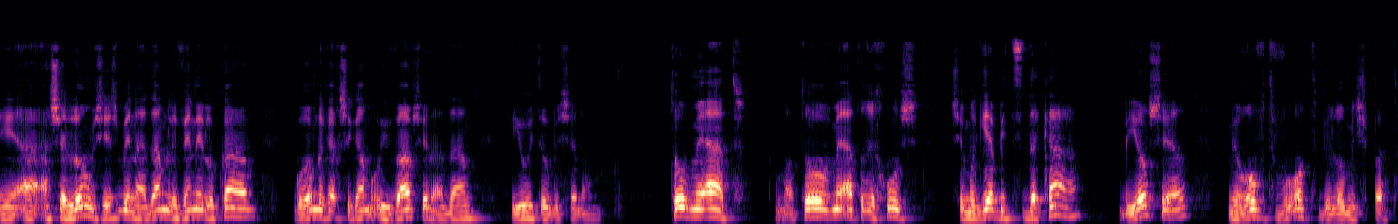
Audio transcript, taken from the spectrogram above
אה, השלום שיש בין האדם לבין אלוקיו, גורם לכך שגם אויביו של האדם יהיו איתו בשלום. טוב מעט, כלומר, טוב מעט רכוש שמגיע בצדקה, ביושר, מרוב תבואות בלא משפט.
